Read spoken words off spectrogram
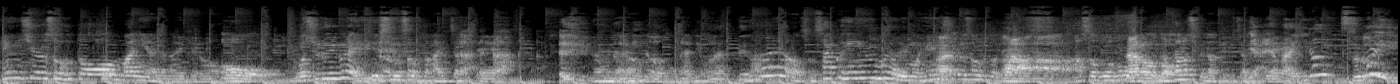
編集ソフトマニアじゃないけどおお5種類ぐらい編集ソフト入っちゃって 何のもう何をやってんの？何やろその作品生むよりも編集ソフトであ遊ぶ方が楽しくなってきちゃって。いややっぱりいろすごい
